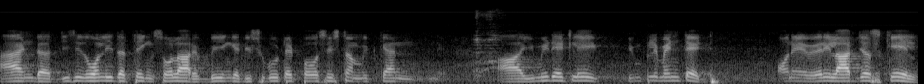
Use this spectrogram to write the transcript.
And uh, this is only the thing, solar being a distributed power system, it can uh, immediately implemented on a very larger scale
